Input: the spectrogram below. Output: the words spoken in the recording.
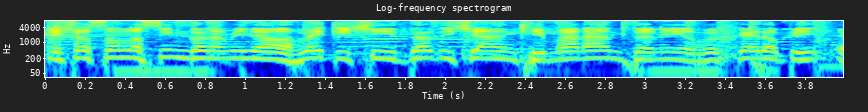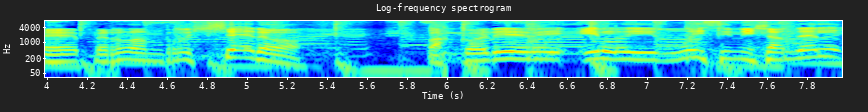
Ellos son los cinco nominados: Becky G, Daddy Yankee, Mar Anthony, Ruggiero, eh, perdón, Ruggero, Pascorelli, Illy, Wisin y Yandel.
